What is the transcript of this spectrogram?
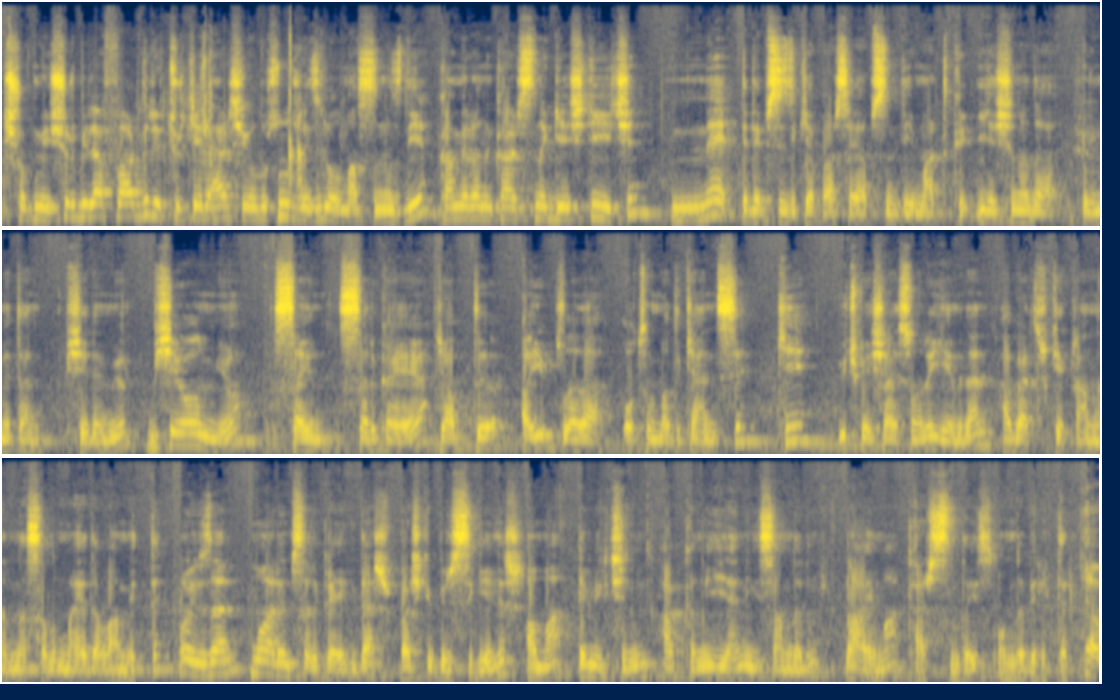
Çok meşhur bir laf vardır ya Türkiye'de her şey olursunuz rezil olmazsınız diye. Kameranın karşısına geçtiği için ne edepsizlik yaparsa yapsın diyeyim artık yaşına da hürmeten bir şey demiyorum. Bir şey olmuyor Sayın Sarıkaya'ya. Yaptığı ayıpla da oturmadı kendisi ki 3-5 ay sonra yeniden Habertürk ekranlarına salınmaya devam etti. O yüzden Muharrem Sarıkaya gider, başka birisi gelir ama emekçinin hakkını yiyen insanların daima karşısındayız. Onu da belirtelim. Ya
